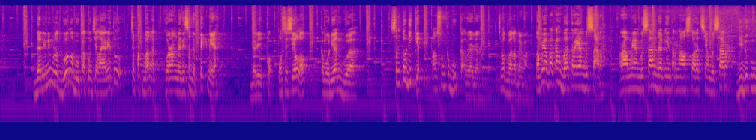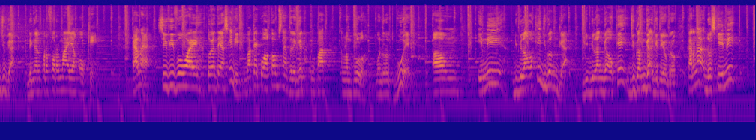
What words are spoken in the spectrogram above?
Dan ini menurut gue ngebuka kunci layarnya tuh cepet banget, kurang dari sedetik nih ya. Dari posisi lock, kemudian gue sentuh dikit langsung kebuka brother cepet banget memang tapi apakah baterai yang besar RAM yang besar dan internal storage yang besar didukung juga dengan performa yang oke okay? Karena si Vivo Y20s ini pakai Qualcomm Snapdragon 460 menurut gue um, ini dibilang oke okay juga enggak. Dibilang enggak oke okay juga enggak gitu ya bro. Karena Doski ini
